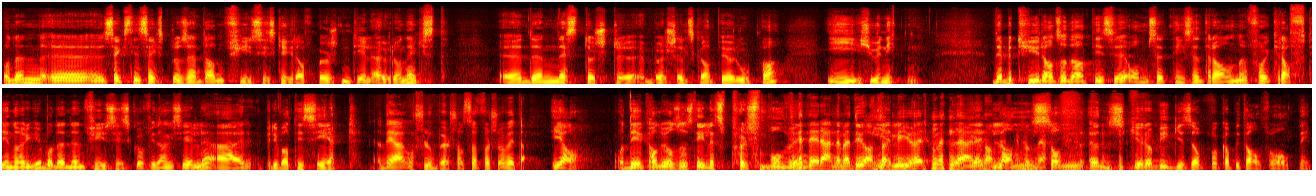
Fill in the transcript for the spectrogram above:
Og den, eh, 66% av den fysiske kraftbørsen til Euronext, eh, den nest største børsselskapet i Europa, i 2019. Det betyr altså da at disse omsetningssentralene for kraft i Norge, både den fysiske og finansielle, er privatisert. Ja, det er Oslo Børs også, for så vidt. da. Ja, Og Det kan du også stille et spørsmål ved. Det regner jeg med at du antagelig gjør. men det er I en et annen land diskusjon, ja. som ønsker å bygge seg opp på kapitalforvaltning.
